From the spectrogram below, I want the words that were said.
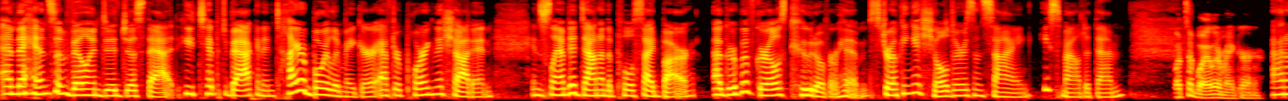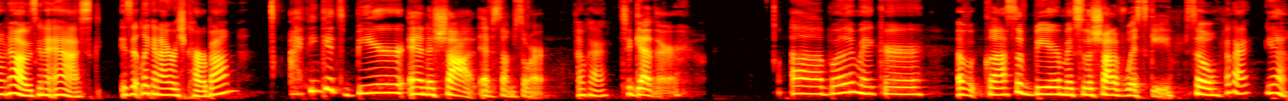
And the handsome villain did just that. He tipped back an entire Boilermaker after pouring the shot in and slammed it down on the poolside bar. A group of girls cooed over him, stroking his shoulders and sighing. He smiled at them. What's a Boilermaker? I don't know. I was going to ask. Is it like an Irish car bomb? I think it's beer and a shot of some sort Okay. together. A Boilermaker of a glass of beer mixed with a shot of whiskey. So Okay. yeah.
